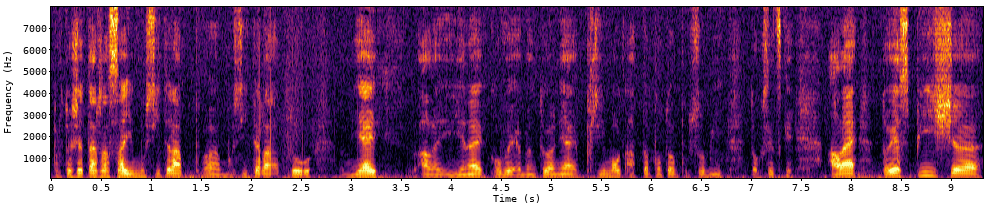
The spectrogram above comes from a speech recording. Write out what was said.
protože ta řasa ji musí teda, musí teda tu měď ale i jiné kovy eventuálně přijmout a to potom působí toxicky. Ale to je spíš eh,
